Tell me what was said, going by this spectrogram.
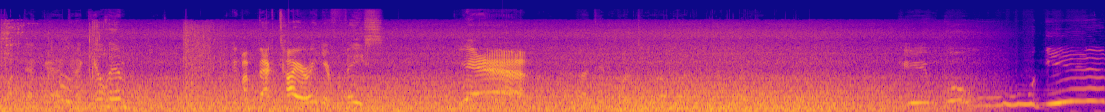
Fuck that guy. Can I kill him? I get my back tire right in your face. Yeah! That didn't work too well. Here we go again.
